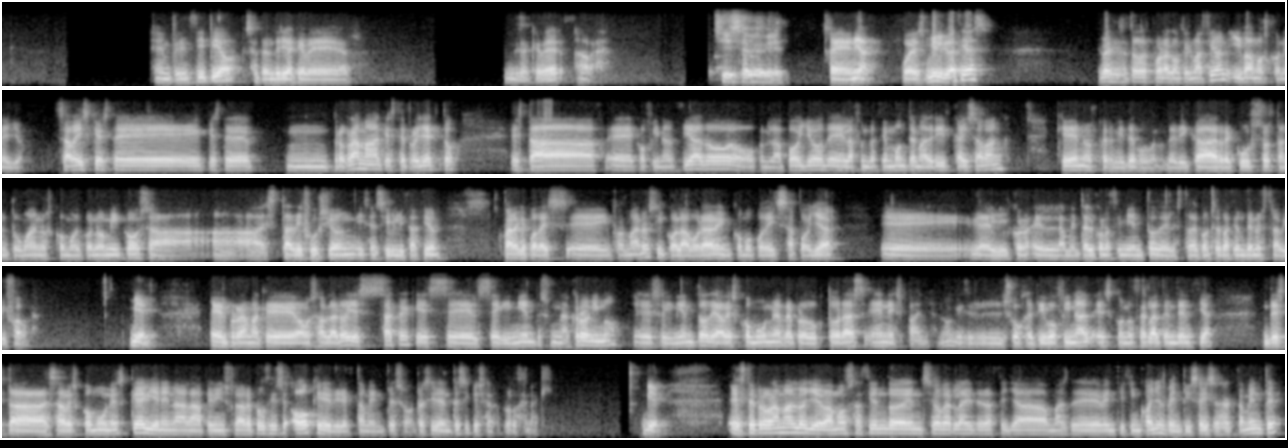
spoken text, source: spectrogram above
en principio se tendría que ver, tendría que ver ahora. Sí, se ve bien. Genial. Pues mil gracias. Gracias a todos por la confirmación y vamos con ello. Sabéis que este, que este mm, programa, que este proyecto está eh, cofinanciado o con el apoyo de la Fundación Monte Madrid CaixaBank que nos permite pues, dedicar recursos tanto humanos como económicos a, esta difusión y sensibilización para que podáis eh, informaros y colaborar en cómo podéis apoyar eh, el, aumentar el conocimiento del estado de conservación de nuestra bifauna. Bien, el programa que vamos a hablar hoy es SACRE, que es el seguimiento, es un acrónimo, el seguimiento de aves comunes reproductoras en España. Que su objetivo final es conocer la tendencia de estas aves comunes que vienen a la península a reproducirse o que directamente son residentes y que se reproducen aquí. Bien, este programa lo llevamos haciendo en SEO Overlay desde hace ya más de 25 años, 26 exactamente.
